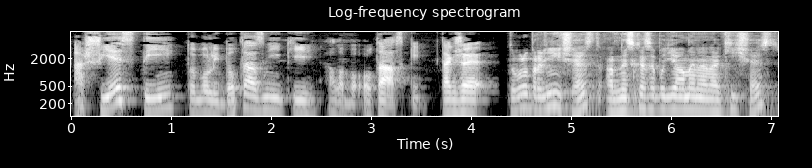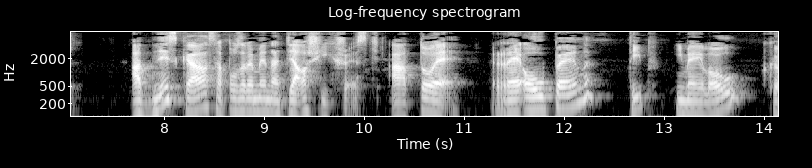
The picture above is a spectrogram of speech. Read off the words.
A šiestý to boli dotazníky alebo otázky. Takže... To bolo prvních šest a dneska sa podívame na nejakých šest? A dneska sa pozrieme na ďalších šesť. A to je reopen typ e-mailov k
